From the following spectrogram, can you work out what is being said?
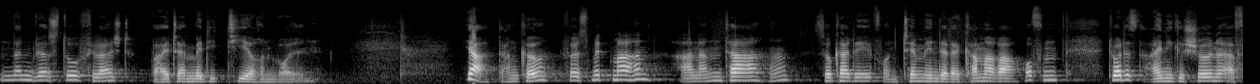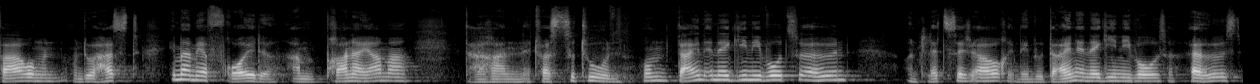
und dann wirst du vielleicht weiter meditieren wollen. Ja, danke fürs Mitmachen. Ananta, hm, Sukadev und Tim hinter der Kamera hoffen, du hattest einige schöne Erfahrungen und du hast immer mehr Freude am Pranayama, daran etwas zu tun, um dein Energieniveau zu erhöhen und letztlich auch, indem du dein Energieniveau erhöhst,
